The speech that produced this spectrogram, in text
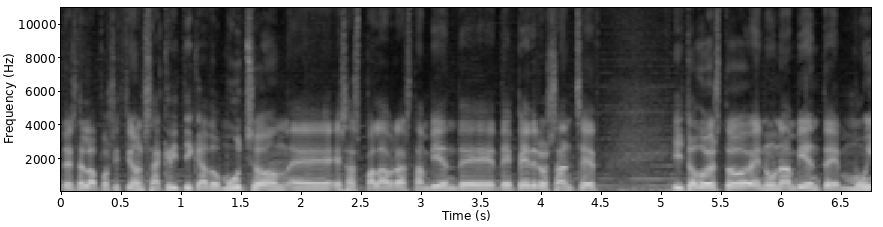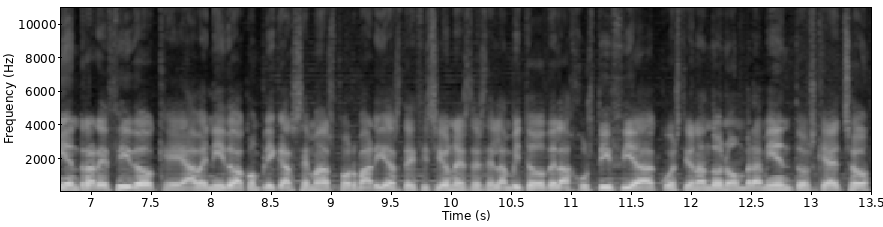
desde la oposición se ha criticado mucho eh, esas palabras también de, de Pedro Sánchez. Y todo esto en un ambiente muy enrarecido que ha venido a complicarse más por varias decisiones desde el ámbito de la justicia, cuestionando nombramientos que ha hecho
